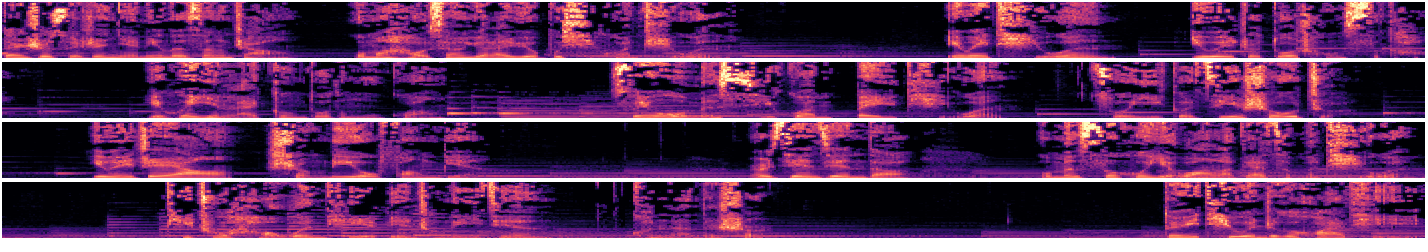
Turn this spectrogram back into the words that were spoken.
但是随着年龄的增长，我们好像越来越不喜欢提问了，因为提问意味着多重思考，也会引来更多的目光，所以我们习惯被提问，做一个接收者，因为这样省力又方便。而渐渐的，我们似乎也忘了该怎么提问，提出好问题也变成了一件困难的事儿。对于提问这个话题，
